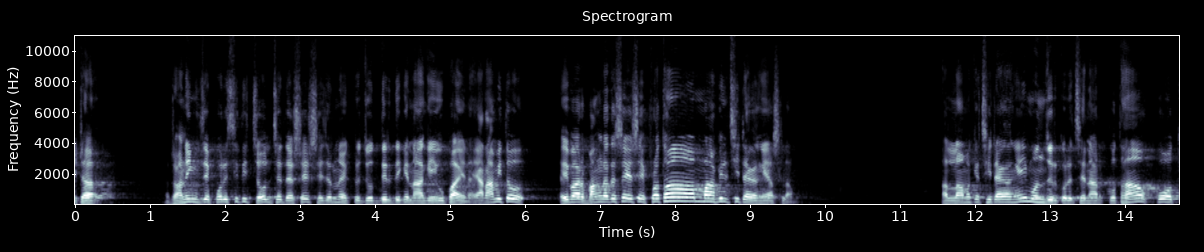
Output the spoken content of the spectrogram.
এটা রানিং যে পরিস্থিতি চলছে দেশে, সেজন্য একটু যুদ্ধের দিকে না গিয়ে উপায় নাই। আর আমি তো এবার বাংলাদেশে এসে প্রথম মাহফিল চিটাগাঙে আসলাম। আল্লাহ আমাকে চিটাগাঙেই মঞ্জুর করেছেন, আর কোথাও কত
